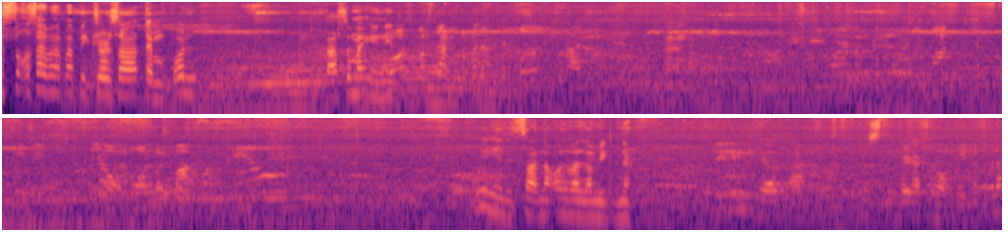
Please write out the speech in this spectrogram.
Gusto ko sa mapapicture sa temple. Kaso mainit. Basta lang po picturean. Uy, sana all malamig na. Feeling held ang Miss International Queen. Ito pala?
